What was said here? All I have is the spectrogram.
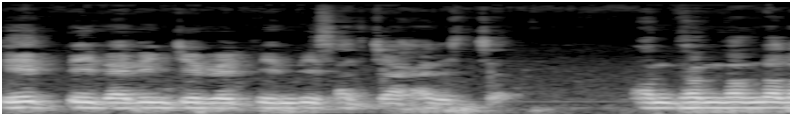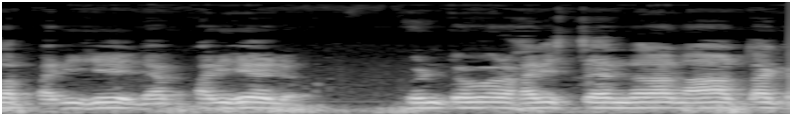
కీర్తి ధరించి పెట్టింది సత్యహరిశ్చంద్ర. పంతొమ్మిది వందల పదిహేడు పదిహేడు గుంటూరు హరిశ్చంద్ర నాటక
